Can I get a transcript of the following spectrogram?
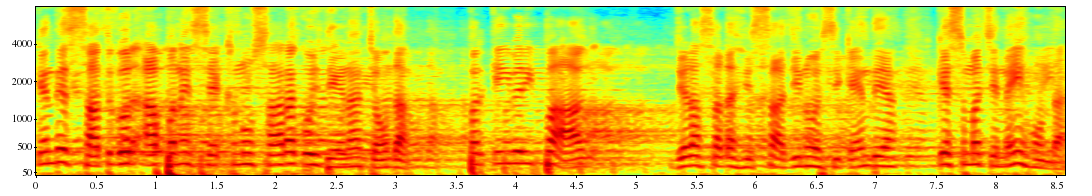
ਕਹਿੰਦੇ, ਸਤਿਗੁਰ ਆਪਣੇ ਸਿੱਖ ਨੂੰ ਸਾਰਾ ਕੁਝ ਦੇਣਾ ਚਾਹੁੰਦਾ, ਪਰ ਕਈ ਵਾਰੀ ਭਾਗ ਜਿਹੜਾ ਸਾਡਾ ਹਿੱਸਾ ਜਿਹਨੂੰ ਅਸੀਂ ਕਹਿੰਦੇ ਆ ਕਿਸਮਤ 'ਚ ਨਹੀਂ ਹੁੰਦਾ।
